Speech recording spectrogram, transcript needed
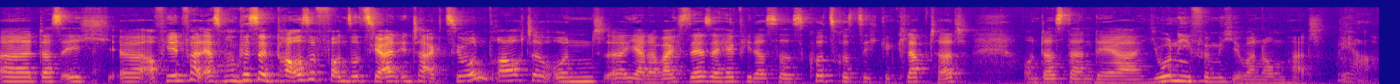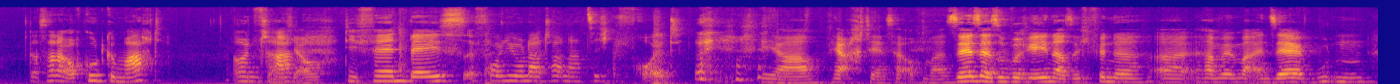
äh, dass ich äh, auf jeden Fall erstmal ein bisschen Pause von sozialen Interaktionen brauchte. Und äh, ja, da war ich sehr, sehr happy, dass das kurzfristig geklappt hat und dass dann der Joni für mich übernommen hat. Ja, das hat er auch gut gemacht. Und äh, die Fanbase von Jonathan hat sich gefreut. ja, ja, ach, der ist ja auch mal sehr, sehr souverän. Also ich finde, äh, haben wir immer einen sehr guten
